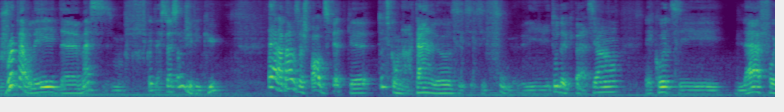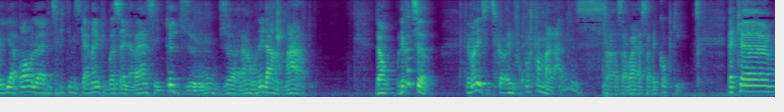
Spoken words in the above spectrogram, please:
je veux parler de ma, la situation que j'ai vécue. À la base, je pars du fait que tout ce qu'on entend, là, c'est fou. Les, taux d'occupation, écoute, c'est la folie. À part la Abitibi-Témiscamingue puis Bas-Saint-Laurent, c'est tout du rouge, du On est dans la merde. Donc, on écoute ça. Tellement les petits il ne faut pas que je tombe malade. Ça, ça, va, ça va être compliqué. Fait que, euh,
